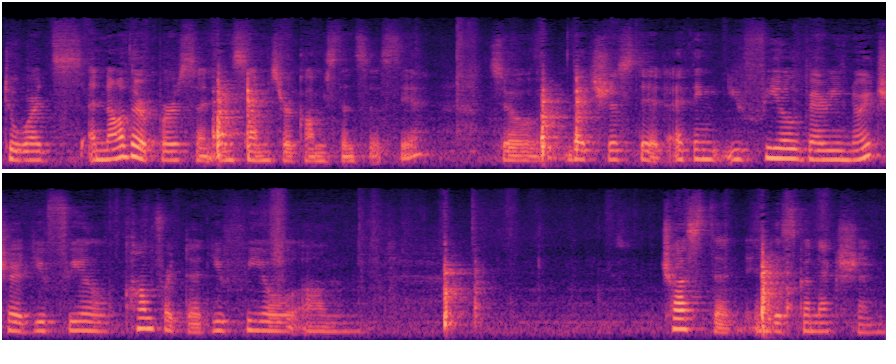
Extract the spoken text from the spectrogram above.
towards another person in some circumstances yeah? So that's just it. I think you feel very nurtured you feel comforted you feel um, trusted in this connection.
